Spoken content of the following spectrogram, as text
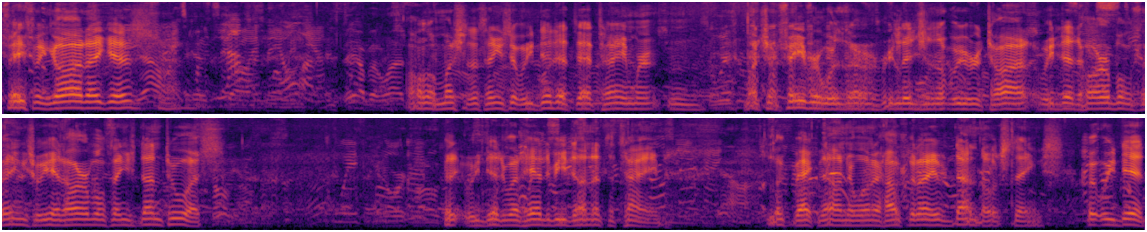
Faith in God, I guess. Although much of the things that we did at that time weren't in- much in favor with our religion that we were taught. We did horrible things. We had horrible things done to us. But we did what had to be done at the time. Look back now and wonder how could I have done those things? But we did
